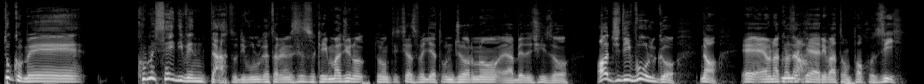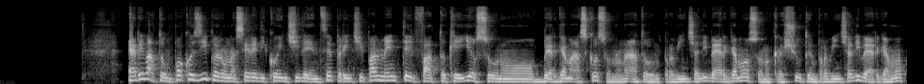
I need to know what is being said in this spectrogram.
Tu come, come sei diventato divulgatore? Nel senso che immagino tu non ti sia svegliato un giorno e abbia deciso oggi divulgo. No, è, una cosa no. che è arrivata un po' così. È arrivato un po' così per una serie di coincidenze, principalmente il fatto che io sono bergamasco, sono nato in provincia di Bergamo, sono cresciuto in provincia di Bergamo,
